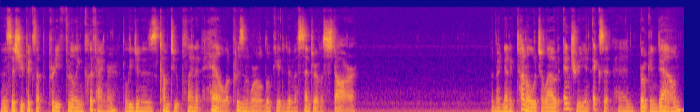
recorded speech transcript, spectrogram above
This issue picks up a pretty thrilling cliffhanger. The Legion has come to planet Hell, a prison world located in the center of a star. The magnetic tunnel which allowed entry and exit had broken down,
